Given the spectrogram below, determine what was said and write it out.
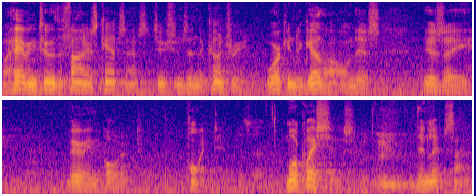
by having two of the finest cancer institutions in the country working together on this is a very important point. More questions? Then let's sign.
